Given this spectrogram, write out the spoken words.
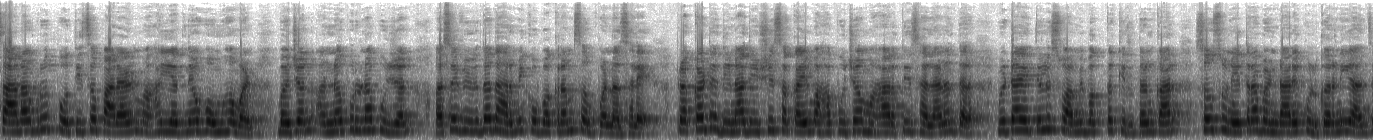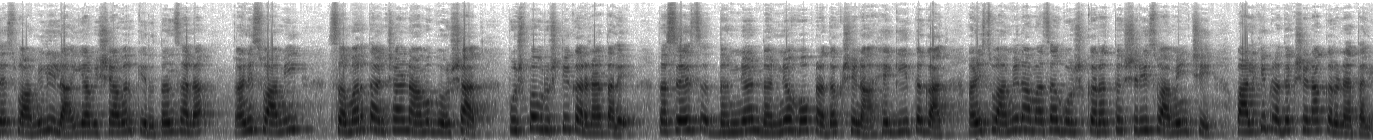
सारामृत पोतीचं पारायण महायज्ञ होमहवन भजन अन्नपूर्णा पूजन असे विविध धार्मिक उपक्रम संपन्न झाले. प्रकट दिना दिवशी सकाळी महापूजा महाआरती झाल्यानंतर विटा येथील स्वामी भक्त कीर्तनकार सौ सुनेत्रा भंडारे कुलकर्णी यांचे स्वामी लीला या विषयावर कीर्तन झालं. आणि स्वामी समर्थांच्या नामघोषात पुष्पवृष्टी करण्यात आले. तसेच धन्य धन्य हो प्रदक्षिणा हे गीत गात आणि स्वामी नामाचा घोष करत श्री स्वामींची पालखी प्रदक्षिणा करण्यात आली.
